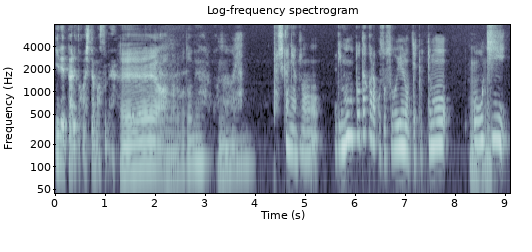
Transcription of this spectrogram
入れたりとかしてますね。へえ、ああ、なるほどね。そうや確かにあの、リモートだからこそそういうのってとっても大きい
